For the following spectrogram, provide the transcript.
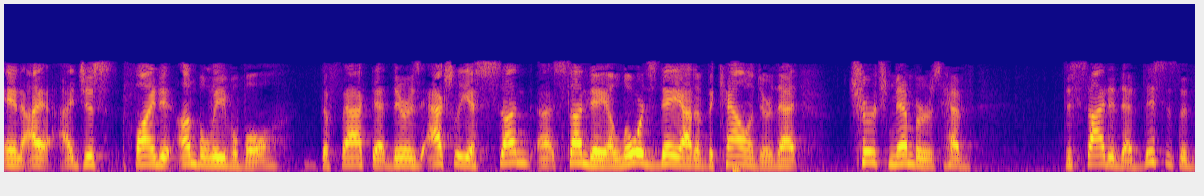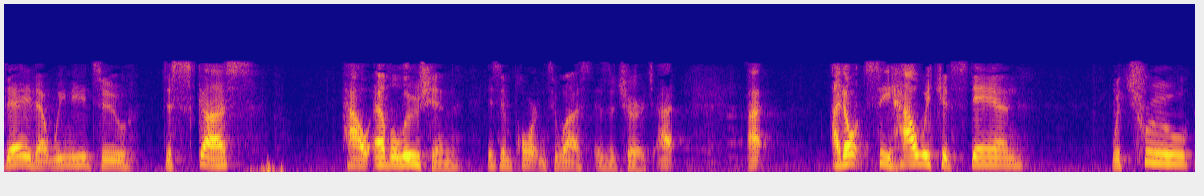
And I, I just find it unbelievable the fact that there is actually a sun, uh, Sunday, a Lord's Day out of the calendar that church members have decided that this is the day that we need to discuss how evolution is important to us as a church. I, I, I don't see how we could stand with true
